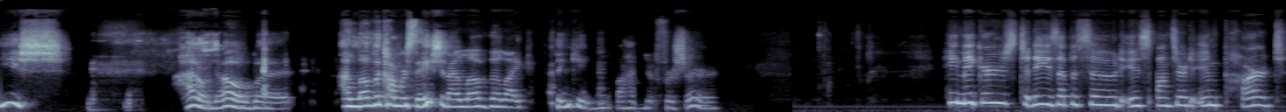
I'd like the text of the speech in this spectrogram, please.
yeesh. I don't know, but I love the conversation. I love the like thinking behind it for sure. Hey makers, today's episode is sponsored in part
